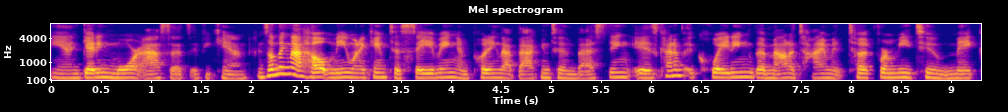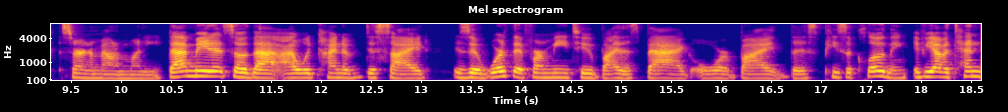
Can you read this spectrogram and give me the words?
and getting more assets if you can. And something that helped me when it came to saving and putting that back into investing is kind of equating the amount of time it took for me to make certain amount of money. That made it so that I would kind of decide is it worth it for me to buy this bag or buy this piece of clothing? If you have a $10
